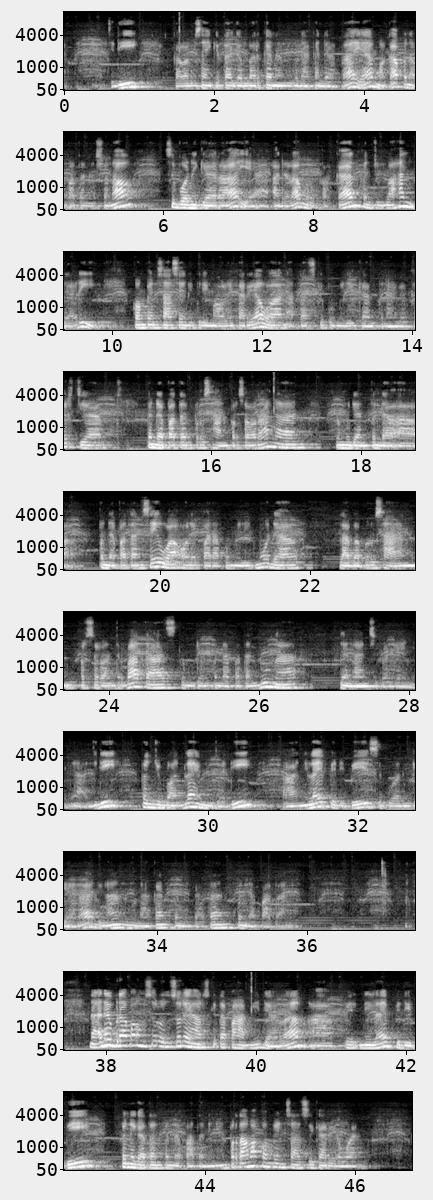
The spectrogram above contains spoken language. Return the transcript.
Jadi kalau misalnya kita gambarkan dan menggunakan data ya, maka pendapatan nasional sebuah negara ya adalah merupakan penjumlahan dari kompensasi yang diterima oleh karyawan atas kepemilikan tenaga kerja, pendapatan perusahaan perseorangan, kemudian pendapatan sewa oleh para pemilik modal, laba perusahaan perseroan terbatas, kemudian pendapatan bunga, dan lain sebagainya. Nah, jadi penjumlahan inilah yang menjadi uh, nilai PDB sebuah negara dengan menggunakan pendekatan pendapatan. Nah, ada beberapa unsur-unsur yang harus kita pahami dalam uh, nilai PDB pendekatan pendapatan ini. Yang pertama, kompensasi karyawan.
